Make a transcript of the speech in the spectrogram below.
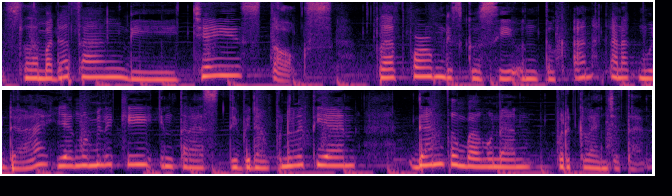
Selamat datang di Chase Talks, platform diskusi untuk anak-anak muda yang memiliki interest di bidang penelitian dan pembangunan berkelanjutan.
